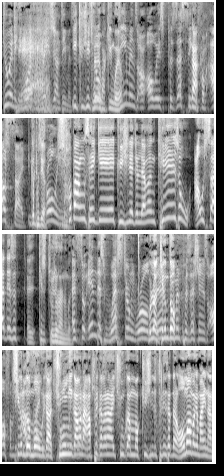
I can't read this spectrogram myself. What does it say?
Do anything. Who are crazy on demons. 이 So 전략이 바뀐 거예요. demons are always possessing 그러니까- you from outside, 그러니까 보세요. 서방 세계의 귀신의 전략은 계속 outside에서 계속 조절하는 거예요. And so in this Western world, 물론 지금도- demon possession is all from the 지금도 뭐 outside, 우리가 중미 가거나 아프리카. 가거나 중국 가면 뭐 귀신도 들린 사람들 어마어마하게 많이 Now,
